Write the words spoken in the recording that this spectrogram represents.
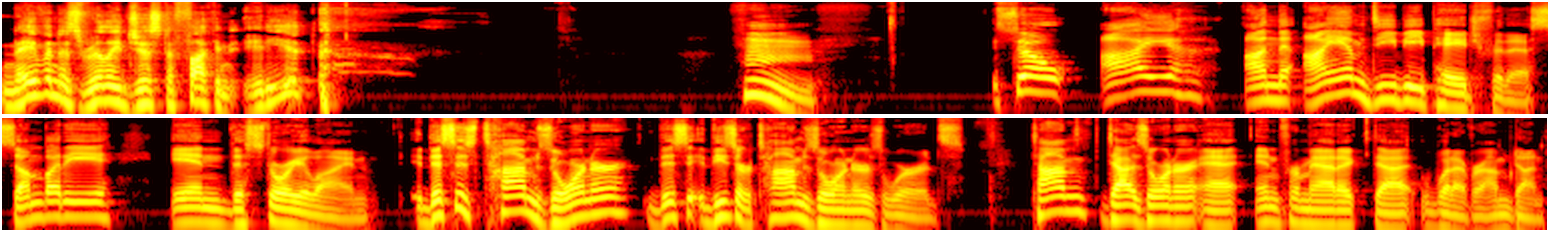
Navin is really just a fucking idiot. Hmm. So I on the IMDb page for this, somebody in the storyline. This is Tom Zorner. This these are Tom Zorner's words. Tom Zorner at informatic. dot Whatever. I'm done.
